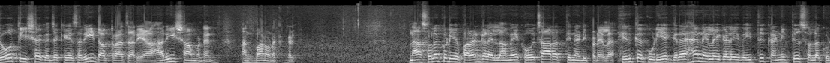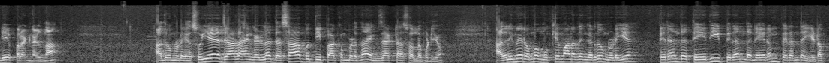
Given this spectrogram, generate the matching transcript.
ஜோதிஷ கஜகேசரி டாக்டர் ஆச்சாரியா ஹரிஷ் ராமணன் அன்பான வணக்கங்கள். நான் சொல்லக்கூடிய பலன்கள் எல்லாமே கோச்சாரத்தின் அடிப்படையில் இருக்கக்கூடிய கிரக நிலைகளை வைத்து கணித்து சொல்லக்கூடிய பலன்கள் தான். அது உங்களுடைய சுய ஜாதகங்களில் தசாபுத்தி பார்க்கும்பொழுது தான் எக்ஸாக்டாக சொல்ல முடியும். அதுலேயுமே ரொம்ப முக்கியமானதுங்கிறது உங்களுடைய பிறந்த தேதி பிறந்த நேரம் பிறந்த இடம்.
